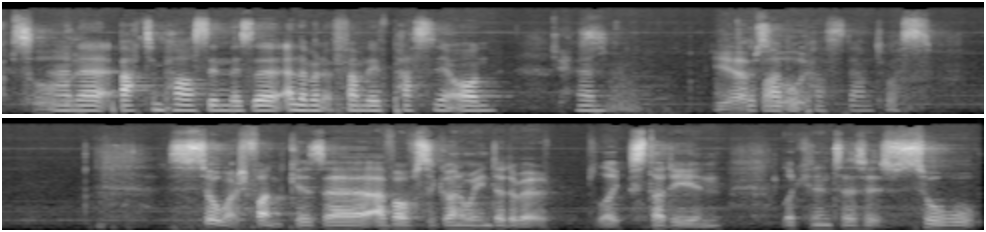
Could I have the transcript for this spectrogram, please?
Absolutely. And uh, baton passing, there's an element of family of passing it on. Yes. Um, yeah, the absolutely. Bible passed down to us. so much fun because uh, I've obviously gone away and did a bit of like study and looking into this. It's so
